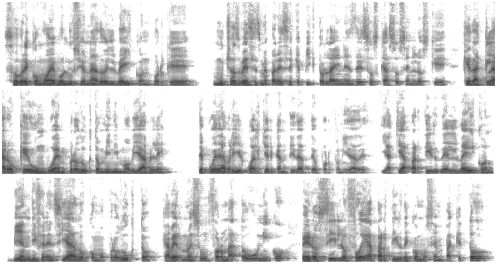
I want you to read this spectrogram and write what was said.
sobre cómo ha evolucionado el bacon, porque muchas veces me parece que Pictoline es de esos casos en los que queda claro que un buen producto mínimo viable te puede abrir cualquier cantidad de oportunidades. Y aquí a partir del bacon, bien diferenciado como producto, que a ver, no es un formato único, pero sí lo fue a partir de cómo se empaquetó,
